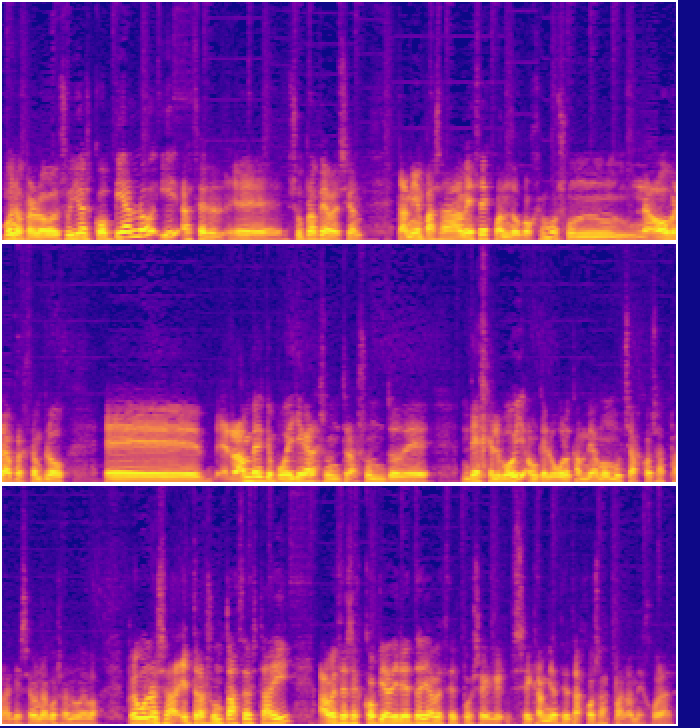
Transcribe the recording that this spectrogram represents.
bueno, pero lo suyo es copiarlo y hacer eh, su propia versión. También pasa a veces cuando cogemos una obra, por ejemplo, eh, Rumble, que puede llegar a ser un trasunto de, de, Hellboy, aunque luego lo cambiamos muchas cosas para que sea una cosa nueva. Pero bueno, el trasuntazo está ahí, a veces es copia directa y a veces pues se, cambian ciertas cosas para mejorar.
